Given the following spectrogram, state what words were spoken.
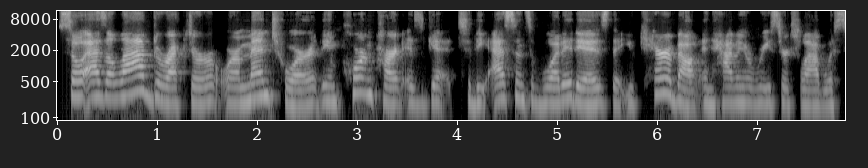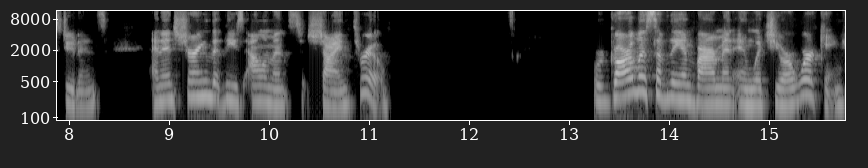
So as a lab director or a mentor, the important part is get to the essence of what it is that you care about in having a research lab with students and ensuring that these elements shine through, regardless of the environment in which you are working.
